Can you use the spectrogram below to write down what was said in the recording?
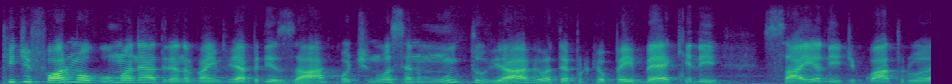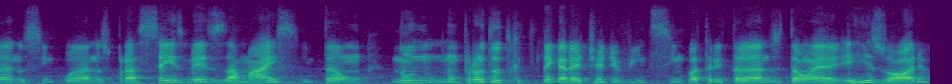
Que de forma alguma, né, Adriana, vai inviabilizar, continua sendo muito viável, até porque o payback ele sai ali de 4 anos, 5 anos para 6 meses a mais. Então, num, num, produto que tem garantia de 25 a 30 anos, então é irrisório,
